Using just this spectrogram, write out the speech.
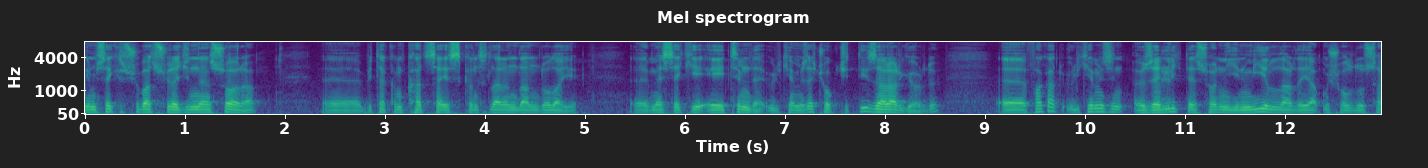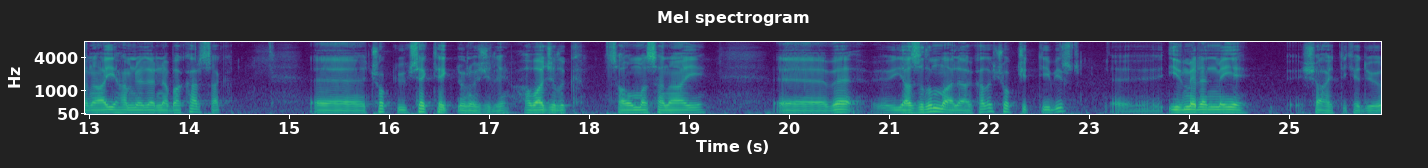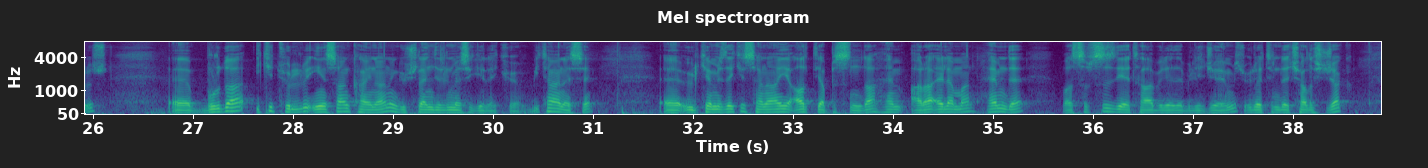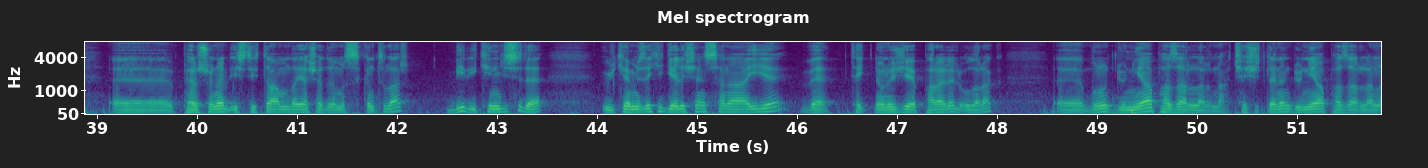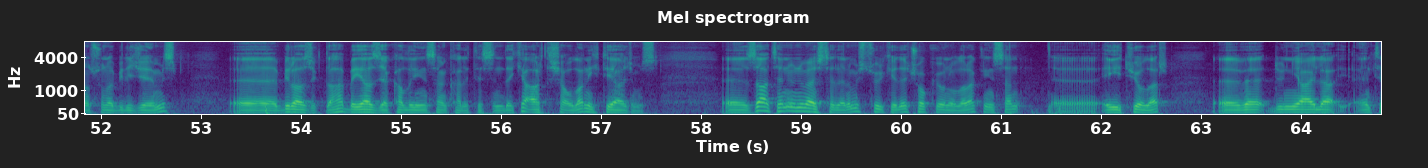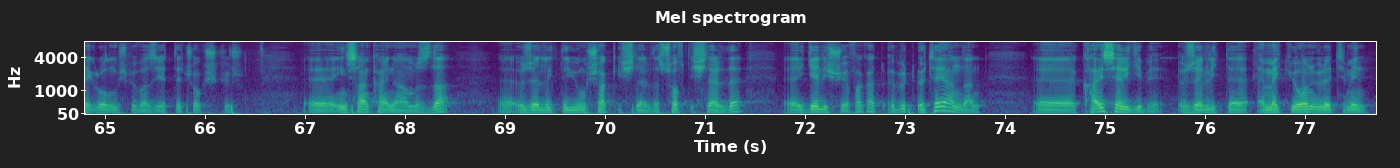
28 Şubat sürecinden sonra e, bir takım katsayı sıkıntılarından dolayı e, mesleki eğitim de ülkemize çok ciddi zarar gördü. E, fakat ülkemizin özellikle son 20 yıllarda yapmış olduğu sanayi hamlelerine bakarsak çok yüksek teknolojili havacılık, savunma sanayi ve yazılımla alakalı çok ciddi bir ivmelenmeyi şahitlik ediyoruz. E, burada iki türlü insan kaynağının güçlendirilmesi gerekiyor. Bir tanesi e, ülkemizdeki sanayi altyapısında hem ara eleman hem de vasıfsız diye tabir edebileceğimiz üretimde çalışacak e, personel istihdamında yaşadığımız sıkıntılar. Bir ikincisi de ülkemizdeki gelişen sanayiye ve teknolojiye paralel olarak e, bunu dünya pazarlarına, çeşitlenen dünya pazarlarına sunabileceğimiz e, birazcık daha beyaz yakalı insan kalitesindeki artışa olan ihtiyacımız. E, zaten üniversitelerimiz Türkiye'de çok yoğun olarak insan e, eğitiyorlar E, ve dünyayla entegre olmuş bir vaziyette çok şükür. E, insan kaynağımızda e, özellikle yumuşak işlerde, soft işlerde e, gelişiyor. Fakat öbür öte yandan e, Kayseri gibi özellikle emek yoğun üretimin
